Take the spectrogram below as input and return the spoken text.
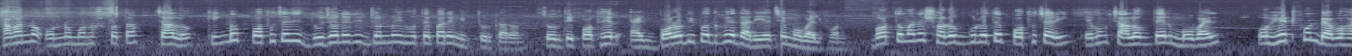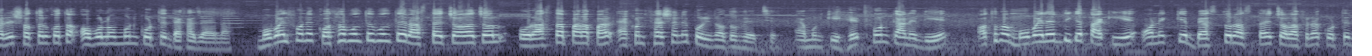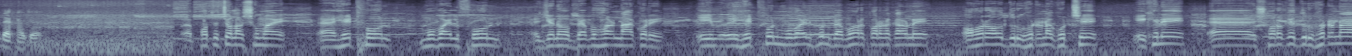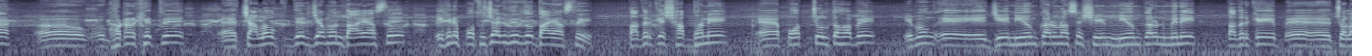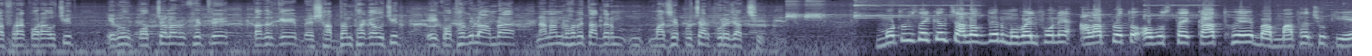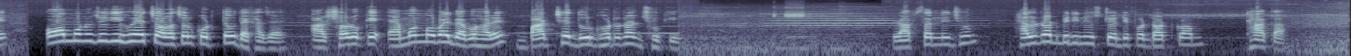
সামান্য অন্যমনস্কতা, চালক কিংবা পথচারী দুজনেরই জন্যই হতে পারে মৃত্যুর কারণ। চলতি পথের এক বড় বিপদ হয়ে দাঁড়িয়েছে মোবাইল ফোন। বর্তমানে সড়কগুলোতে পথচারী এবং চালকদের মোবাইল ও হেডফোন ব্যবহারে সতর্কতা অবলম্বন করতে দেখা যায় না। মোবাইল ফোনে কথা বলতে বলতে রাস্তায় চলাচল ও রাস্তা পারাপার এখন ফ্যাশনে পরিণত হয়েছে। এমনকি হেডফোন কানে দিয়ে অথবা মোবাইলের দিকে তাকিয়ে অনেককে ব্যস্ত রাস্তায় চলাফেরা করতে দেখা যায়। পথে চলার সময় হেডফোন মোবাইল ফোন যেন ব্যবহার না করে। এই হেডফোন মোবাইল ফোন ব্যবহার করার কারণে অহরহ দুর্ঘটনা ঘটছে। এখানে সড়কে দুর্ঘটনা ঘটার ক্ষেত্রে চালকদের যেমন দায় আছে, এখানে পথচারীদেরও দায় আছে। তাদেরকে সাবধানে পথ চলতে হবে এবং যে নিয়মকানুন আছে, সেই নিয়মকানুন মেনে তাদেরকে চলাফেরা করা উচিত। এবং পথ চলার ক্ষেত্রে তাদেরকে সাবধান থাকা উচিত। এই কথাগুলো আমরা নানানভাবে তাদের মাঝে প্রচার করে যাচ্ছি। মোটরসাইকেল চালকদের মোবাইল ফোনে আলাপরত অবস্থায় কাত হয়ে বা মাথা ঝুঁকিয়ে অমনোযোগী হয়ে চলাচল করতেও দেখা যায়। আর সড়কে এমন মোবাইল ব্যবহারে বাড়ছে দুর্ঘটনার ঝুঁকি। Rafsan Nijhum hello dot BD news twenty four dot com Dhaka.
